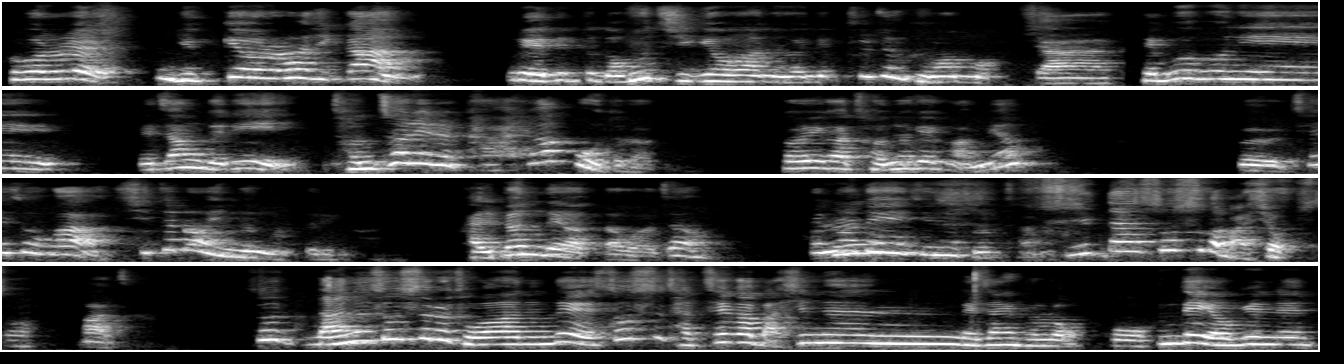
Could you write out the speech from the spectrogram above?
그거를 한 6개월을 하니까 우리 애들도 너무 지겨워하는 건데 풀좀 그만 먹자. 대부분이 매장들이 전처리를 다 해갖고 오더라고요. 저희가 저녁에 가면 그 채소가 시들어 있는 것들이 갈변되었다고 하죠. 샐러데이지는 그렇잖아. 일단 소스가 맛이 없어. 맞아. 소- 나는 소스를 좋아하는데 소스 자체가 맛있는 매장이 별로 없고 근데 여기는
